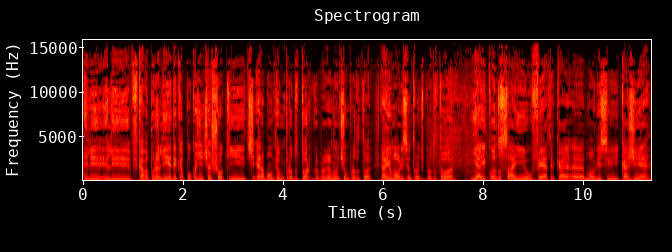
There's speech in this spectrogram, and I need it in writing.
Ele, ele ficava por ali, daqui a pouco a gente achou que era bom ter um produtor, porque o programa não tinha um produtor. E aí o Maurício entrou de produtor. E aí quando saiu o Fetter, Ca- eh, Maurício e KG,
